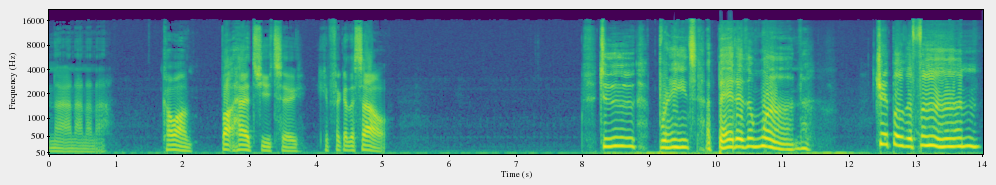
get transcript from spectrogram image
Nah, nah, nah, nah. Come on, butt heads, you two. You can figure this out. Two brains are better than one. Triple the fun.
